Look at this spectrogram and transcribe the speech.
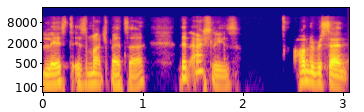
list is much better than Ashley's. 100%.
